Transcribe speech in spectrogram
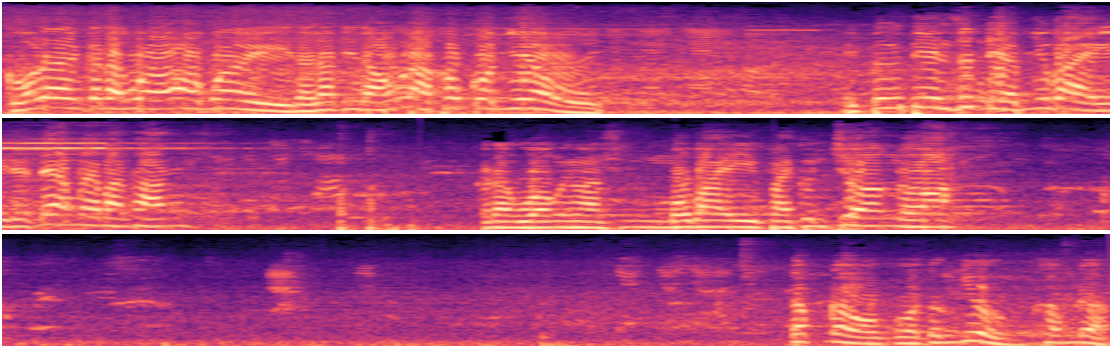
Cố lên các đầu ông ơi. Thời gian thi đấu là không còn nhiều. Thì tự tin dứt điểm như vậy để đem lại bàn thắng cái đồng quân mà mobile phải cân trương được tốc độ của tuấn dương không được.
